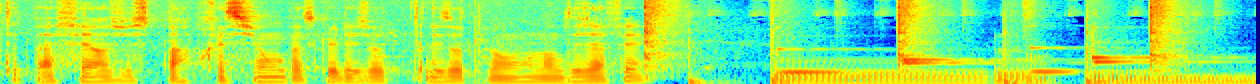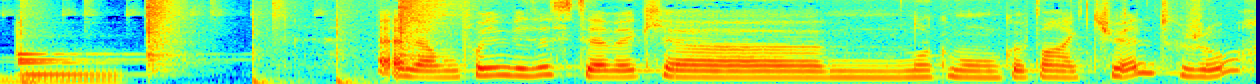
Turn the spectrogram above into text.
Peut-être pas faire juste par pression parce que les autres, les autres l'ont l'ont déjà fait. Alors, mon premier baiser, c'était avec euh, donc mon copain actuel, toujours.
